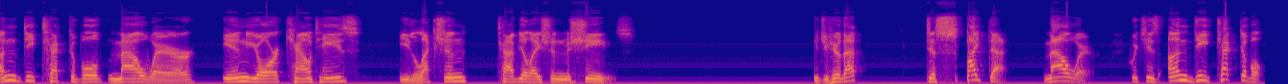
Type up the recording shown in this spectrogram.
undetectable malware in your county's election tabulation machines. Did you hear that? Despite that, malware, which is undetectable,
